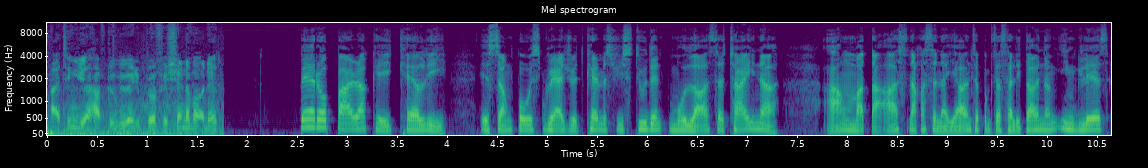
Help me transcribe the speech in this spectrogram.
I think you have to be very proficient about it. Pero para kay Kelly, isang postgraduate chemistry student mula sa China, ang mataas na kasanayan sa pagsasalita ng Ingles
